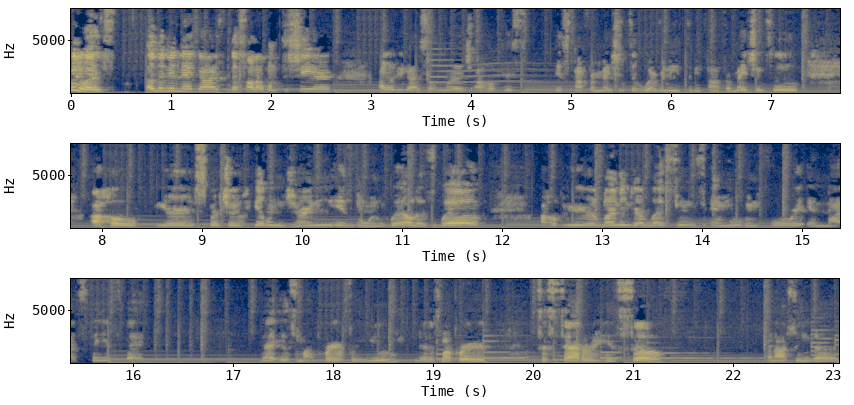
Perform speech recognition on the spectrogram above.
Anyways, other than that, guys, that's all I wanted to share. I love you guys so much. I hope this is confirmation to whoever needs to be confirmation to. I hope your spiritual healing journey is going well as well. I hope you're learning your lessons and moving forward and not staying stuck. That is my prayer for you. That is my prayer to Saturn himself and I'll see you guys.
